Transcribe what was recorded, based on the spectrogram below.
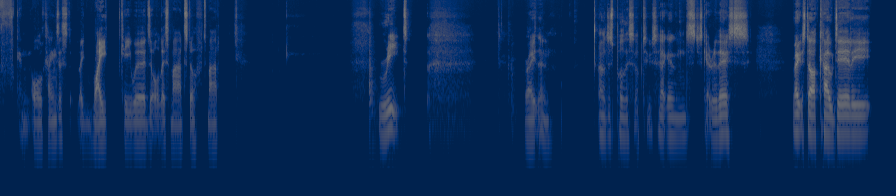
fucking all kinds of st- like write keywords, all this mad stuff. It's mad. Read. Right then. I'll just pull this up two seconds. Just get rid of this. Right to start Cow Daily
